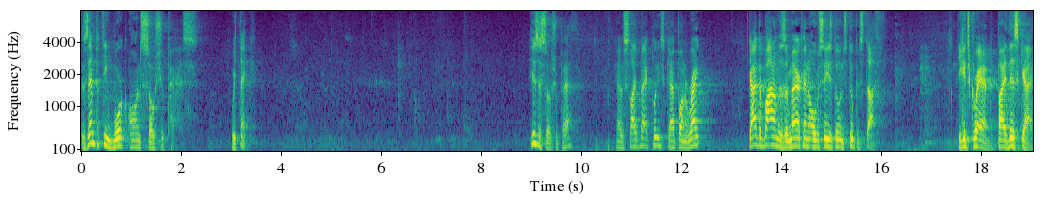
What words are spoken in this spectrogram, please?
Does empathy work on sociopaths? We think. Here's a sociopath. Can I have a slide back, please? Guy up on the right. Guy at the bottom is American overseas doing stupid stuff. He gets grabbed by this guy.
